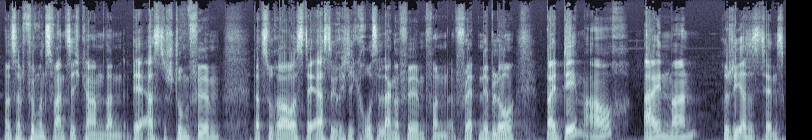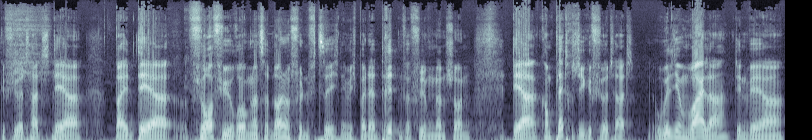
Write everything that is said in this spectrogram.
1925 kam dann der erste Stummfilm dazu raus, der erste richtig große lange Film von Fred Niblo, bei dem auch ein Mann Regieassistenz geführt hat, der bei der Vorführung 1959, nämlich bei der dritten Verfilmung dann schon, der komplett Regie geführt hat. William Wyler, den wir ja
